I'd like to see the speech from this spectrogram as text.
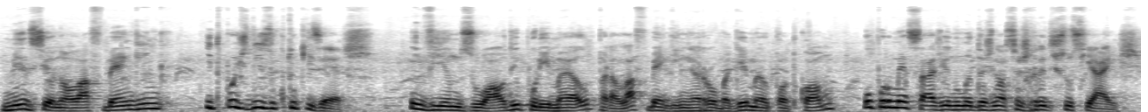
menciona o Love Banging e depois diz o que tu quiseres. Envia-nos o áudio por e-mail para laughbanging.gmail.com ou por mensagem numa das nossas redes sociais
